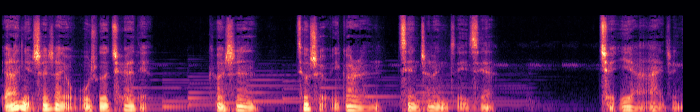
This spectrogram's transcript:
原来你身上有无数的缺点，可是，就是有一个人见证了你这些，却依然爱着你。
